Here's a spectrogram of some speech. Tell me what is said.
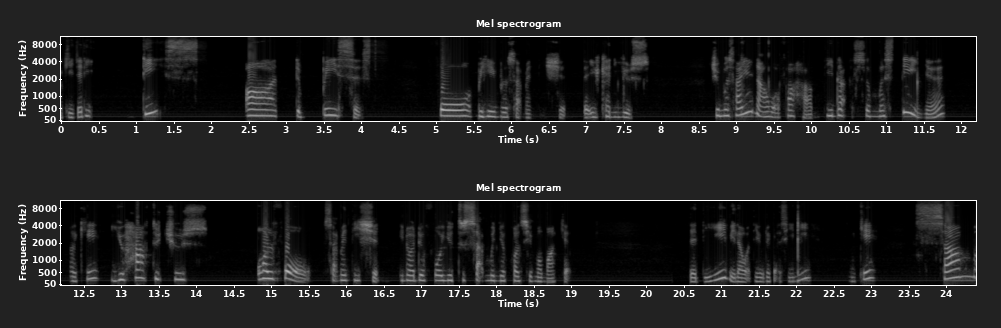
Okay, jadi these are the basis for behavioral segmentation that you can use. Cuma saya nak awak faham, tidak semestinya, okay, you have to choose all four segmentation in order for you to segment your consumer market. Jadi, bila awak tengok dekat sini, okay, some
